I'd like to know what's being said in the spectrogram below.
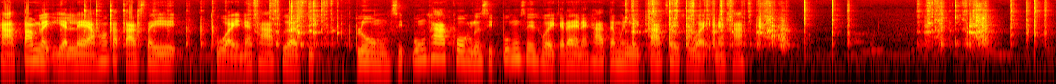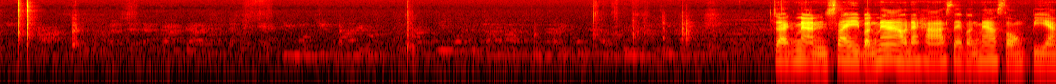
ค่ะตำละเอียดแล้วห้องกระตักใส่ถ้วยนะคะเผื่อสิปรุงสิปรุงข้าวโคกหรือสิปรุงใส่ถ้วยก็ได้นะคะ แต่มือนี้ตักใส่ถ้วยนะคะ จากนั้นใส่บังนาวนะคะ ใส่บังนาวสองเปียง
